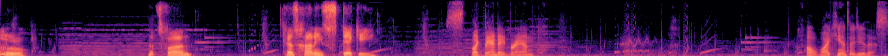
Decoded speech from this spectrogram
Ooh, that's fun. Cause honey's sticky. S- like Band Aid brand. Oh, why can't I do this?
